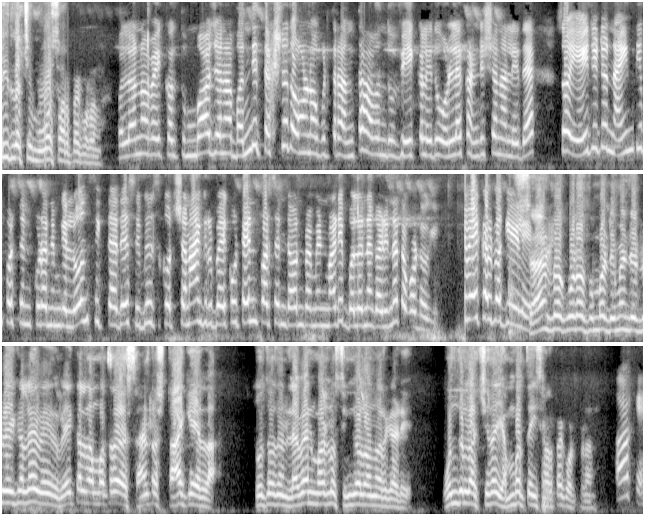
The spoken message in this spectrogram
ಐದು ಲಕ್ಷದ ಮೂವತ್ತು ಸಾವಿರ ರೂಪಾಯಿ ಕೊಡೋಣ. ಬಲೋನೋ ವೆಹಿಕಲ್ ತುಂಬಾ ಜನ ಬಂದಿದ ತಕ್ಷಣ ತಗೊಂಡ್ ಹೋಗ್ಬಿಡ್ತಾರೆ. ಅಂತ ಒಂದು ವೆಹಿಕಲ್ ಇದು ಒಳ್ಳೆ ಕಂಡೀಷನ್ ಅಲ್ಲಿ ಇದೆ so eighty to ninety percent ಕೂಡ ನಿಮಗೆ ಲೋನ್ ಸಿಗ್ತಾ ಇದೆ ಸಿಬಿಲ್ ಸ್ಕೋರ್ ಚೆನ್ನಾಗಿರ್ಬೇಕು ಟೆನ್ ಪರ್ಸೆಂಟ್ ಡೌನ್ ಪೇಮೆಂಟ್ ಮಾಡಿ ಬಲನ ಗಾಡಿನ ತಗೊಂಡೋಗಿ. ವೆಹಿಕಲ್ ಬಗ್ಗೆ ಹೇಳಿ. ಸ್ಯಾಂಟ್ರೋ ಕೂಡ ತುಂಬಾ ಡಿಮ್ಯಾಂಡೆಡ್ ವೆಹಿಕಲ್ ವೆಹಿಕಲ್ ನಮ್ಮ ಹತ್ರ ಸ್ಯಾಂಟ್ರೋ ಸ್ಟಾಕೇ ಇಲ್ಲ. Two thousand eleven model single owner ಗಾಡಿ. ಒಂದು ಲಕ್ಷದ ಎಂಬತ್ತೈದು ಸಾವಿರ ರೂಪಾಯಿ ಕೊಟ್ಬಿಡೋಣ. ಓಕೆ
